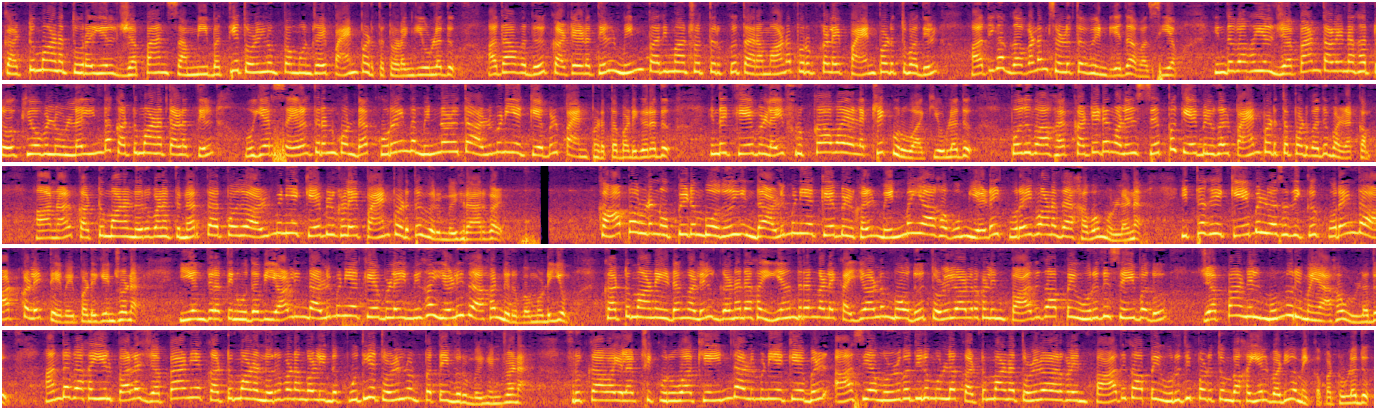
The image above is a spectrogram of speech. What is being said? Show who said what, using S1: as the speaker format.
S1: கட்டுமான துறையில் ஜப்பான் சமீபத்திய தொழில்நுட்பம் ஒன்றை பயன்படுத்த தொடங்கியுள்ளது. அதாவது கட்டிடத்தில் மின் பரிமாற்றத்திற்கு தரமான பொருட்களை பயன்படுத்துவதில் அதிக கவனம் செலுத்த வேண்டியது அவசியம். இந்த வகையில் ஜப்பான் தலைநகர் டோக்கியோவில் உள்ள இந்த கட்டுமான தளத்தில் உயர் செயல்திறன் கொண்ட குறைந்த மின்னழுத்த அலுமினிய கேபிள் பயன்படுத்தப்படுகிறது. இந்த கேபிளை ஃபுருக்காவா எலக்ட்ரிக் உருவாக்கியுள்ளது. பொதுவாக கட்டிடங்களில் செப்பு கேபிள்கள் பயன்படுத்தப்படுவது வழக்கம். ஆனால் கட்டுமான நிறுவனத்தினர் தற்போது அலுமினிய கேபிள்களை பயன்படுத்த விரும்புகிறார்கள். காப்பருடன் ஒப்பிடும்போது இந்த அலுமினிய கேபிள்கள் மென்மையாகவும் எடை குறைவானதாகவும் உள்ளன. இத்தகைய கேபிள் வசதிக்கு குறைந்த ஆட்களே தேவைப்படுகின்றன இயந்திரத்தின் உதவியால் இந்த அலுமினிய கேபிளை மிக எளிதாக நிறுவ முடியும். கட்டுமான இடங்களில் கனரக இயந்திரங்களை கையாளும் போது தொழிலாளர்களின் பாதுகாப்பை உறுதி செய்வது ஜப்பானில் முன்னுரிமையாக உள்ளது. அந்த வகையில் பல ஜப்பானிய கட்டுமான நிறுவனங்கள் இந்த புதிய தொழில்நுட்பத்தை விரும்புகின்றன. ஃப்ருக்காவா எலக்ட்ரிக் உருவாக்கிய இந்த அலுமினிய கேபிள் ஆசியா முழுவதிலும் உள்ள கட்டுமான தொழிலாளர்களின் பாதுகாப்பை உறுதிப்படுத்தும் வகையில் வடிவமைக்கப்பட்டுள்ளது.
